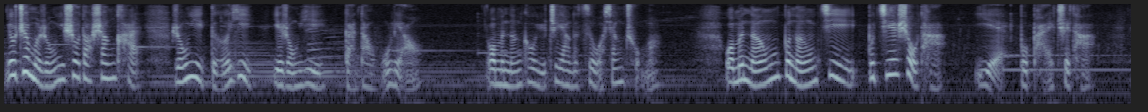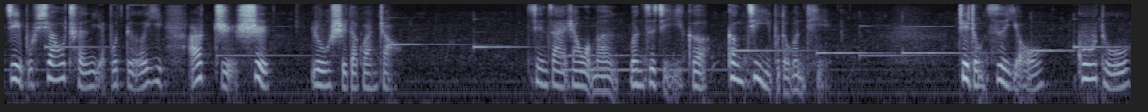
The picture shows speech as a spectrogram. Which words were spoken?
又这么容易受到伤害，容易得意，也容易感到无聊。我们能够与这样的自我相处吗？我们能不能既不接受它，也不排斥它，既不消沉也不得意，而只是如实的关照？现在让我们问自己一个更进一步的问题：这种自由、孤独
